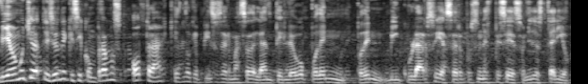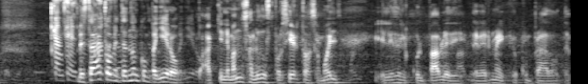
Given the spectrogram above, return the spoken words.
Me llamó mucho la atención de que si compramos otra, que es lo que pienso hacer más adelante, y luego pueden, pueden vincularse y hacer pues una especie de sonido estéreo. Cancel. Me estaba comentando un compañero, a quien le mando saludos, por cierto, a Samuel. Él es el culpable de, de haberme comprado, de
